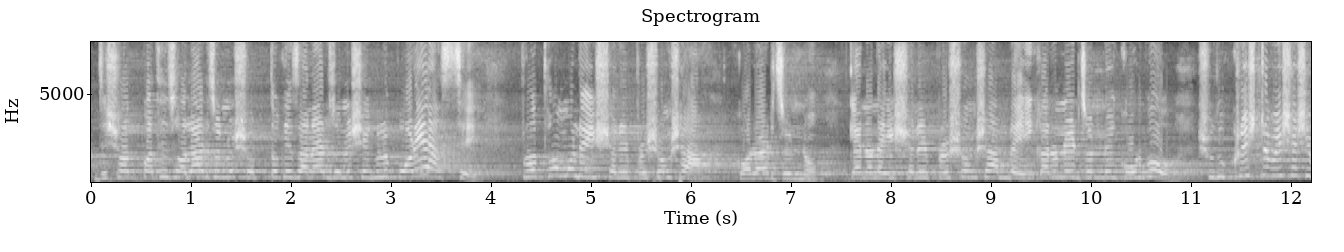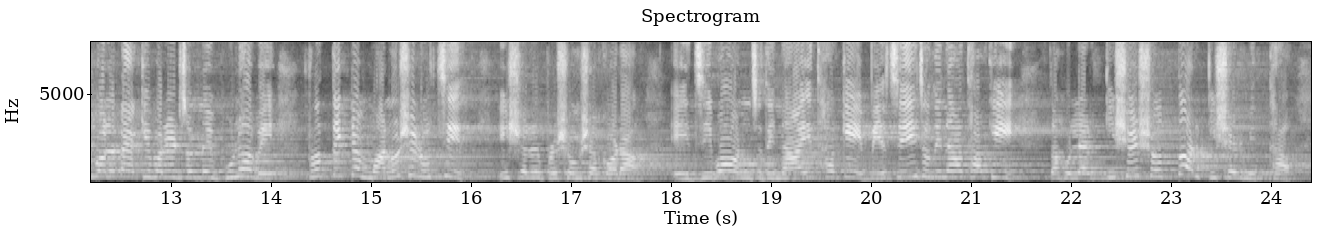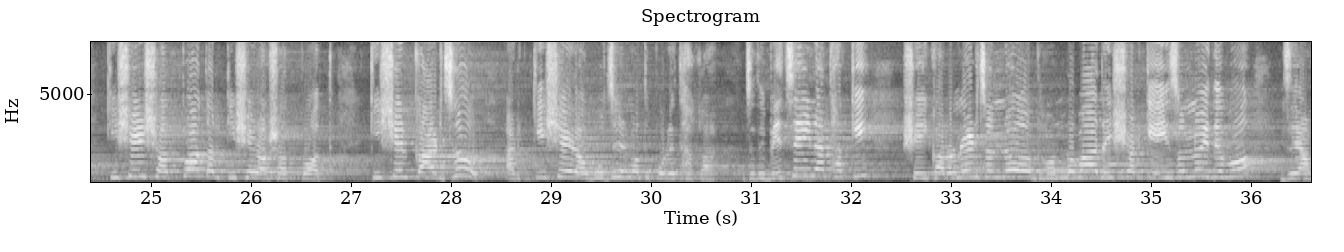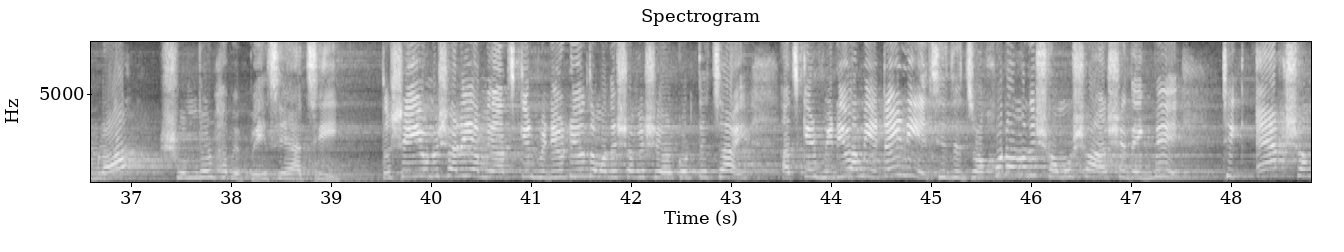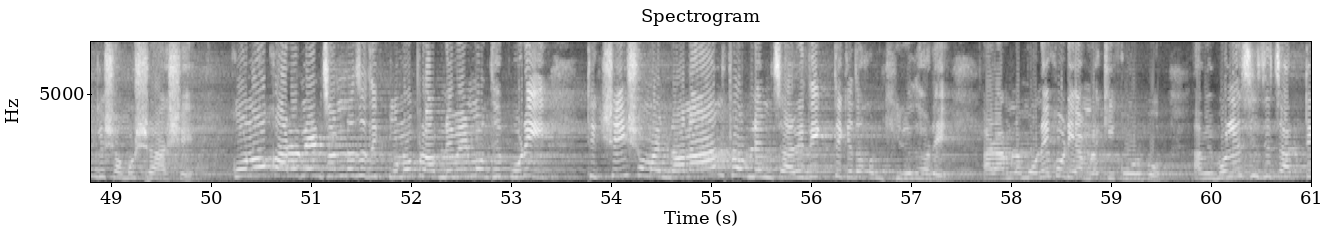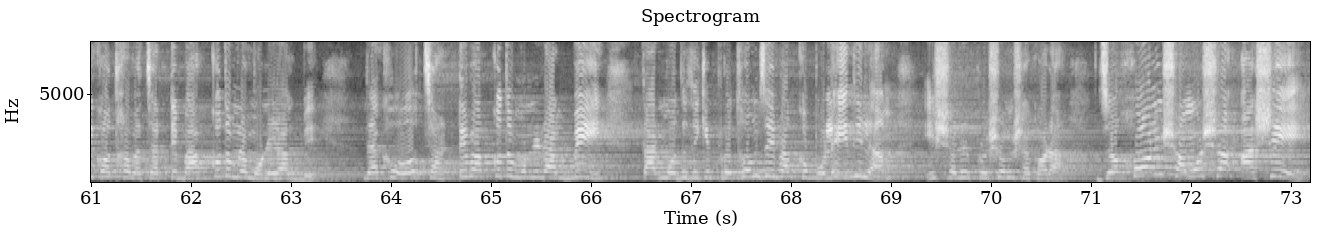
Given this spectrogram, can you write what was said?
যে সৎ পথে চলার জন্য, সত্যকে জানার জন্য সেগুলো পরে আসছে। প্রথম হলো ঈশ্বরের প্রশংসা করার জন্য। কেননা ঈশ্বরের প্রশংসা আমরা এই কারণের জন্যই করব। শুধু খ্রিস্ট বিশ্বাসী বলাটা একেবারের জন্যই ভুল হবে। প্রত্যেকটা মানুষের উচিত ঈশ্বরের প্রশংসা করা। এই জীবন যদি নাই থাকে, বেঁচেই যদি না থাকি, তাহলে আর কিসের সত্য আর কিসের মিথ্যা? কিসের সৎপথ আর কিসের অসৎপথ? কিসের কার্য আর কিসের অবুঝের মতো পড়ে থাকা? যদি বেঁচেই না থাকি সেই কারণের জন্য ধন্যবাদ ঈশ্বরকে, এই জন্যই দেব যে আমরা সুন্দরভাবে বেঁচে আছি। তো সেই অনুসারেই আমি আজকের ভিডিওটিও তোমাদের সঙ্গে শেয়ার করতে চাই। আজকের ভিডিও আমি এটাই নিয়েছি যে যখন আমাদের সমস্যা আসে, দেখবে ঠিক একসঙ্গে সমস্যা আসে। কোনো কারণের জন্য যদি কোনো প্রবলেমের মধ্যে পড়ি ঠিক সেই সময় নানান প্রবলেম চারিদিক থেকে তখন ঘিরে ধরে। আর আমরা মনে করি আমরা কি করব। আমি বলেছি যে চারটে কথা বা চারটে বাক্য তোমরা মনে রাখবে। দেখো, চারটে বাক্য তো মনে রাখবেই। তার মধ্যে থেকে প্রথম যে বাক্য বলেই দিলাম, ঈশ্বরের প্রশংসা করা। যখন সমস্যা আসে,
